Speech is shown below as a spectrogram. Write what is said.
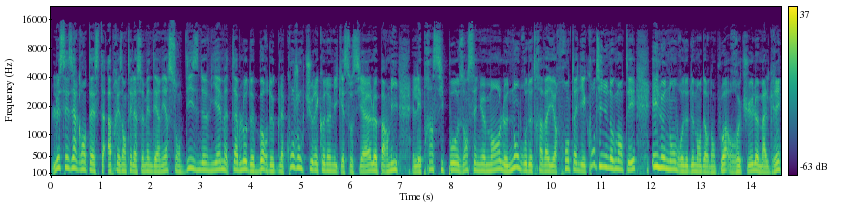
Le Césaire Grand Est a présenté la semaine dernière son 19e tableau de bord de la conjoncture économique et sociale. Parmi les principaux enseignements, le nombre de travailleurs frontaliers continue d'augmenter et le nombre de demandeurs d'emploi recule malgré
